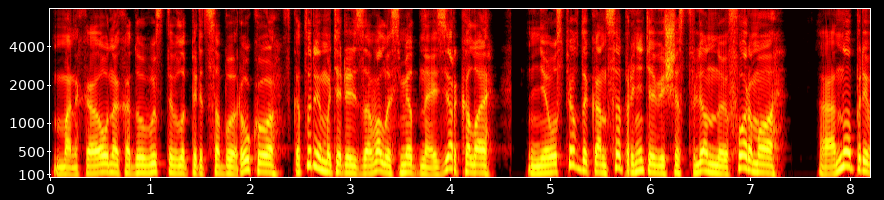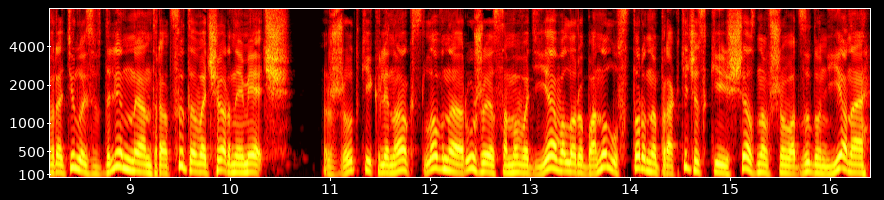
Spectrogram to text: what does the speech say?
Манхао на ходу выставила перед собой руку, в которой материализовалось медное зеркало. Не успев до конца принять овеществленную форму, оно превратилось в длинный антрацитово-черный меч. Жуткий клинок, словно оружие самого дьявола, рубанул в сторону практически исчезнувшего Цзэдуньяна,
